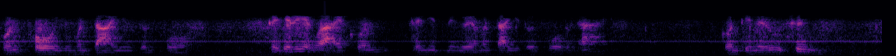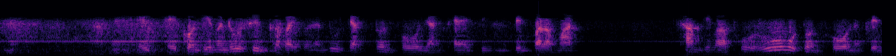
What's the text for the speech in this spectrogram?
ผลโพอยู่มันตายอยู่ต้นโพก็จะเรียกว่าไอ้คนชนิดหนึ่งเลยมันตายอยู่ต้นโพไม่ได้ คนที่ไม่รู้ซึ่งไอ้คนที่มันรู้ซึ่งเข้าไปคนนั้นรู้จักต้นโพอย่างแท้จริงเป็นปรมัตคำที่ว่าผู้รู้ต้นโพนั่นเป็น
